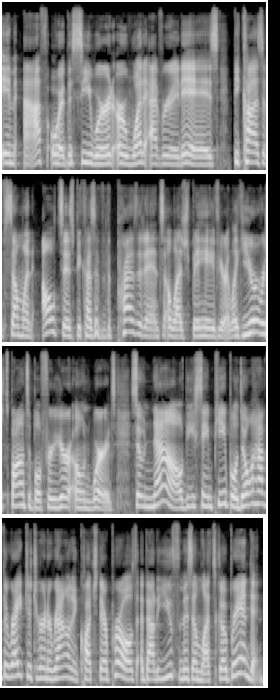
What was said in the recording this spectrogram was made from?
MF or the C word or whatever it is because of someone else's, because of the president's alleged behavior. Like you're responsible for your own words. So now these same people don't have the right to turn around and clutch their pearls about a euphemism, let's go, Brandon.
